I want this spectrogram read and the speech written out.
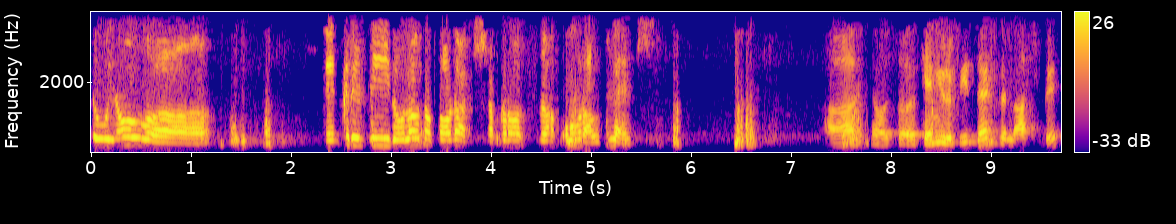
to, you know, uh, increase the rollout of products across uh, more outlets? Uh, no, so can you repeat that, the last bit?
